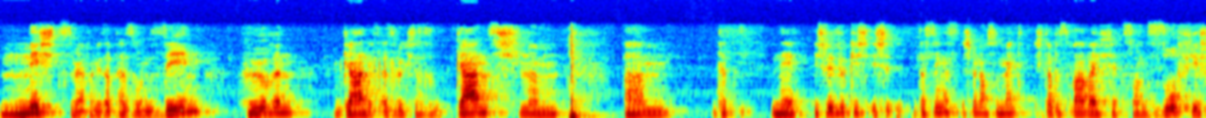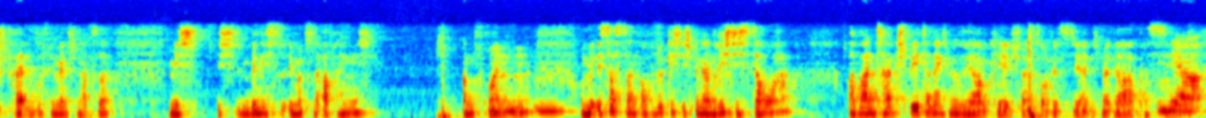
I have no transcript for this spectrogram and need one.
nichts mehr von dieser Person sehen, hören, gar nichts. Also wirklich, das ist ganz schlimm. Ähm, das, nee, ich will wirklich, ich, das Ding ist, ich bin auch so ein Mensch, ich glaube, das war, weil ich jetzt so, so viel Streit mit so vielen Menschen hatte, mich, ich bin nicht so emotional abhängig an Freunden. Mhm. Und mir ist das dann auch wirklich, ich bin dann richtig sauer, aber einen Tag später denke ich mir so, ja, okay, scheiß drauf, jetzt ist die halt nicht mehr da, passiert. Ja.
